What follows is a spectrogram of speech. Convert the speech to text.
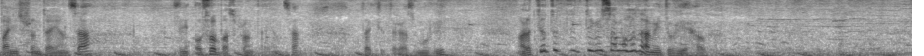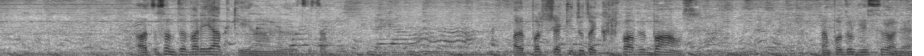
Pani sprzątająca, czy nie, osoba sprzątająca, tak się teraz mówi. Ale kto ty, tymi samochodami tu wjechał? A to są te wariatki, no, nie, to, to, ale patrzcie, jaki tutaj krwawy bounce. Tam po drugiej stronie.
